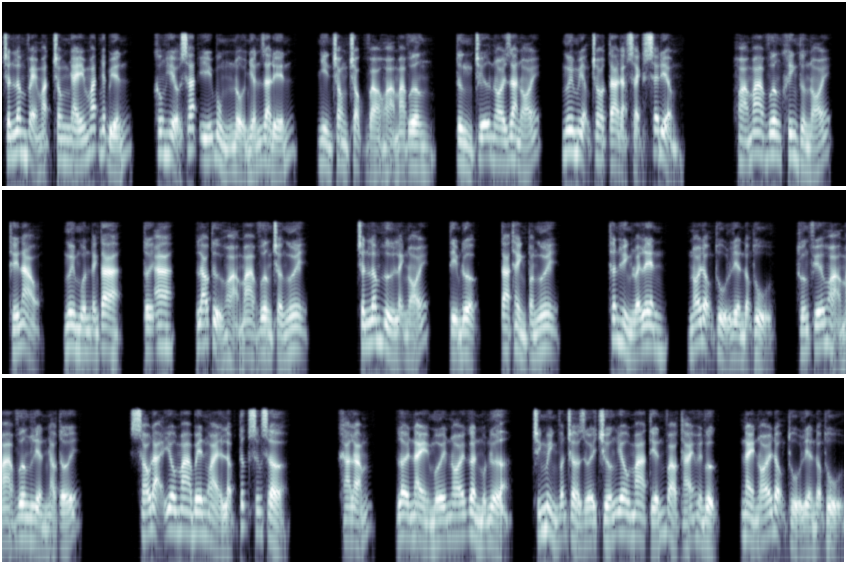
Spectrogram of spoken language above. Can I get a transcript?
Trần lâm vẻ mặt trong nháy mắt nhất biến không hiểu sát ý bùng nổ nhấn ra đến, nhìn trong chọc vào hỏa ma vương, từng chữ nói ra nói, ngươi miệng cho ta đặt sạch xét điểm. Hỏa ma vương khinh thường nói, thế nào, ngươi muốn đánh ta? Tới a lao tử hỏa ma vương chờ ngươi. Trần lâm hừ lạnh nói, tìm được, ta thành toàn ngươi. Thân hình loại lên, nói động thủ liền động thủ, hướng phía hỏa ma vương liền nhào tới. Sáu đại yêu ma bên ngoài lập tức xứng sở khá lắm, lời này mới nói gần một nửa, chính mình vẫn chờ dưới trướng yêu ma tiến vào thái huyền vực, này nói động thủ liền động thủ,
